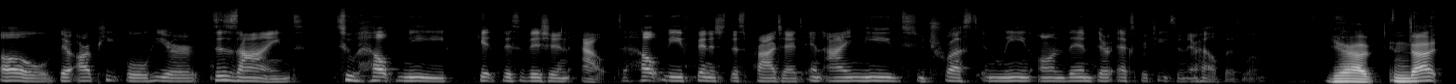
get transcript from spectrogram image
oh, there are people here designed to help me get this vision out, to help me finish this project and I need to trust and lean on them, their expertise and their help as well. Yeah, and that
